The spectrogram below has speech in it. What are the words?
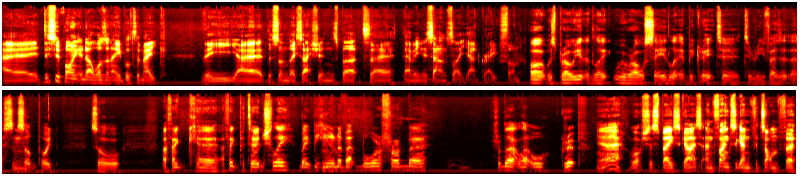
uh, disappointed I wasn't able to make the uh, the Sunday sessions, but uh, I mean, it sounds like you had great fun. Oh, it was brilliant, and like we were all saying, like it'd be great to to revisit this at Mm. some point. So, I think uh, I think potentially might be hearing Mm. a bit more from uh, from that little group. Yeah, watch the space, guys, and thanks again for Tom for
